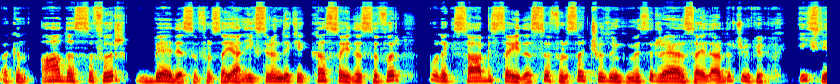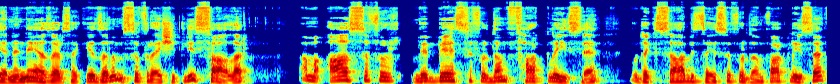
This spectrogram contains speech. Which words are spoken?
Bakın a da 0, b de 0 ise yani x'in önündeki katsayı da 0, buradaki sabit sayı da 0 ise çözüm kümesi reel sayılardır. Çünkü x yerine ne yazarsak yazalım sıfıra eşitliği sağlar. Ama a 0 ve b 0'dan farklı ise buradaki sabit sayı 0'dan farklı ise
